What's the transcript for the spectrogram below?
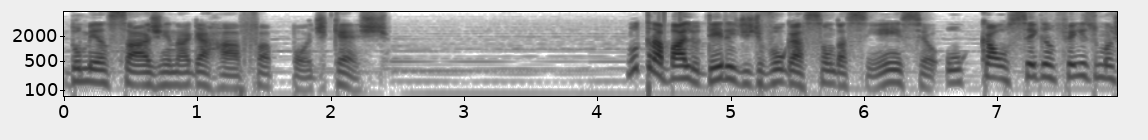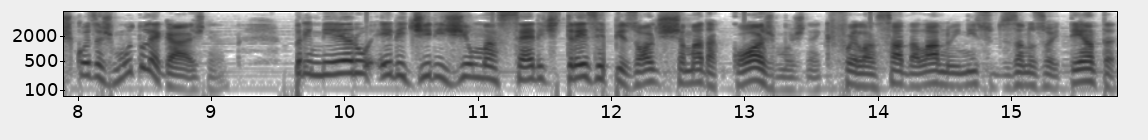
do Mensagem na Garrafa podcast. No trabalho dele de divulgação da ciência, o Carl Sagan fez umas coisas muito legais. Né? Primeiro, ele dirigiu uma série de três episódios chamada Cosmos, né, que foi lançada lá no início dos anos 80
